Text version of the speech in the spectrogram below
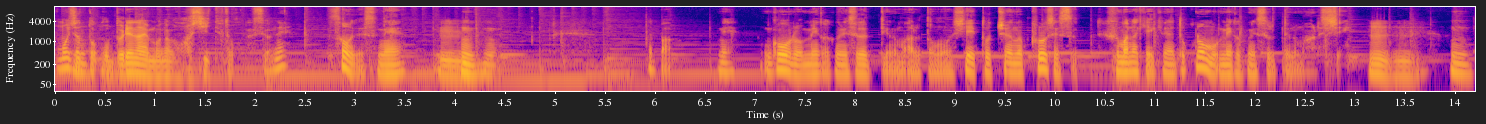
もうちょっとこうぶれないものが欲しいってところですよね。そうですね。うん。うんうん。やっぱね、ゴールを明確にするっていうのもあると思うし、途中のプロセス、踏まなきゃいけないところも明確にするっていうのもあるし。うんうん。うん。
